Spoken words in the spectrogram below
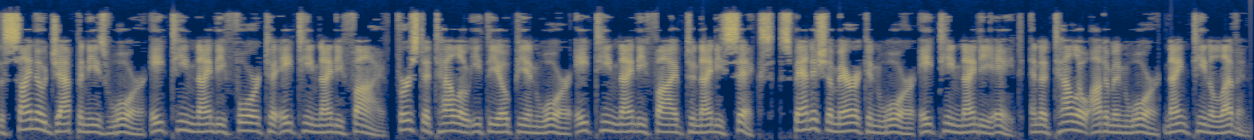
the Sino-Japanese War 1894–1895, First Italo-Ethiopian War 1895–96, Spanish-American War 1898, and Italo-Ottoman War 1911.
